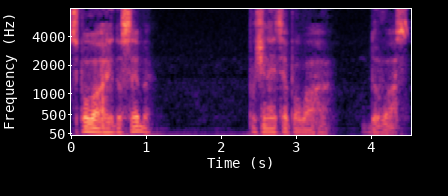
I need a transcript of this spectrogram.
З поваги до себе почнеться повага до вас.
